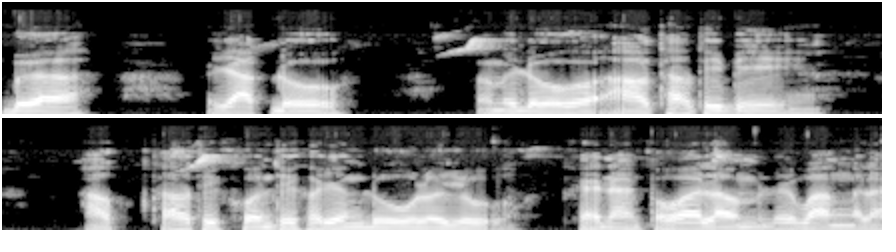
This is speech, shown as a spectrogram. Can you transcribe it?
เบื่อไม่อยากดู ไม่ดูเอาเท่าที่มี เอาเท่าที่คนที่เขายังดูเราอยู่ แค่นั้นเพราะว่าเราไม่ได้หวังอะไร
